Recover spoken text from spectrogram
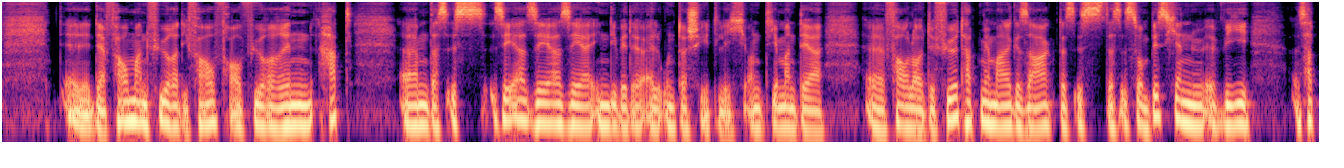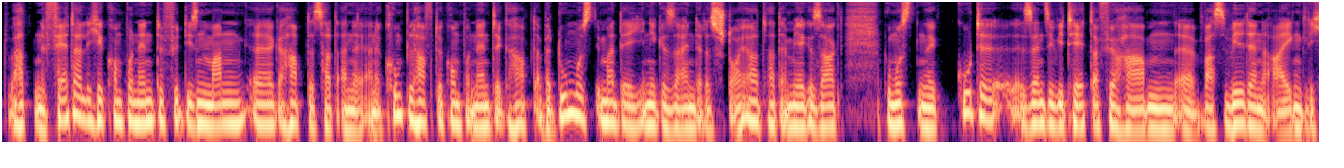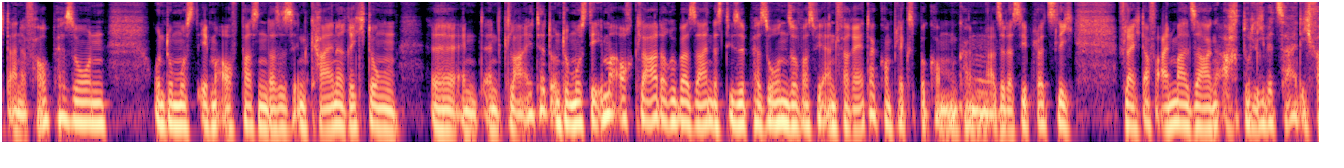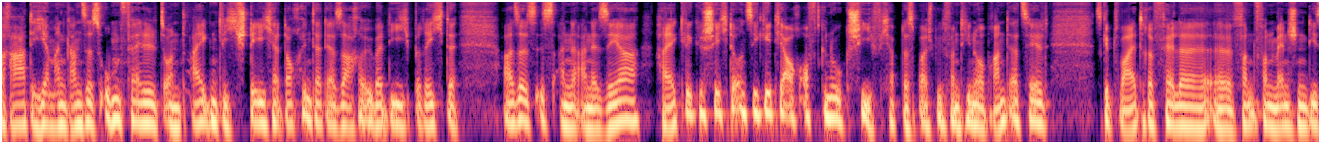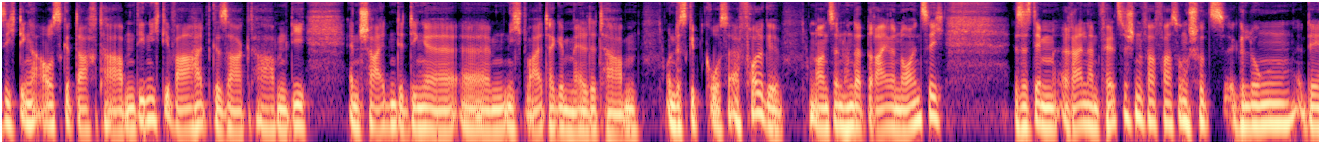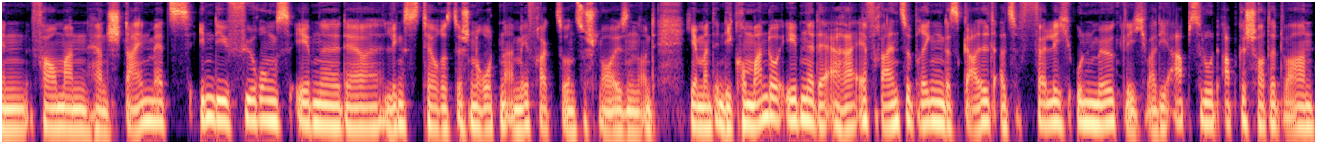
äh, der V-Mann-Führer, die V-Frau-Führerin hat. Ähm, das ist sehr, sehr, sehr individuell unterschiedlich. Und jemand, der äh, V-Leute führt, hat mir mal gesagt, das ist, das ist so ein bisschen wie es hat, hat eine väterliche Komponente für diesen Mann äh, gehabt, es hat eine, eine kumpelhafte Komponente gehabt, aber du musst immer derjenige sein, der das steuert, hat er mir gesagt. Du musst eine gute Sensibilität dafür haben, äh, was will denn eigentlich deine V-Person und du musst eben aufpassen, dass es in keine Richtung äh, ent, entgleitet und du musst dir immer auch klar darüber sein, dass diese Personen sowas wie einen Verräterkomplex bekommen können. Mhm. Also dass sie plötzlich vielleicht auf einmal sagen, ach du liebe Zeit, ich verrate hier mein ganzes Umfeld und eigentlich stehe ich ja doch hinter der der Sache, über die ich berichte. Also es ist eine, eine sehr heikle Geschichte und sie geht ja auch oft genug schief. Ich habe das Beispiel von Tino Brandt erzählt. Es gibt weitere Fälle äh, von, von Menschen, die sich Dinge ausgedacht haben, die nicht die Wahrheit gesagt haben, die entscheidende Dinge äh, nicht weitergemeldet haben. Und es gibt große Erfolge. 1993 Es ist dem rheinland-pfälzischen Verfassungsschutz gelungen, den V-Mann Herrn Steinmetz in die Führungsebene der linksterroristischen Roten Armee-Fraktion zu schleusen und jemand in die Kommandoebene der RAF reinzubringen. Das galt als völlig unmöglich, weil die absolut abgeschottet waren,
